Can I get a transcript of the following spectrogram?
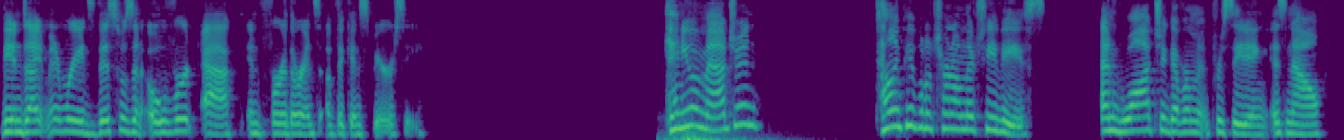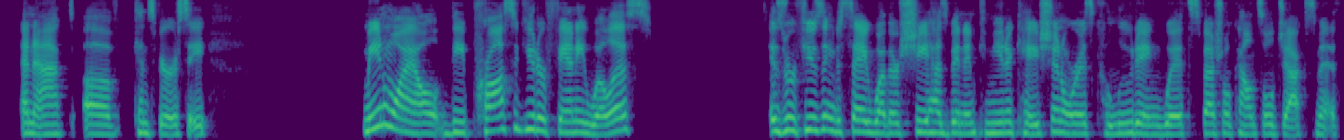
The indictment reads this was an overt act in furtherance of the conspiracy. Can you imagine? Telling people to turn on their TVs and watch a government proceeding is now an act of conspiracy. Meanwhile, the prosecutor, Fani Willis, is refusing to say whether she has been in communication or is colluding with special counsel Jack Smith.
